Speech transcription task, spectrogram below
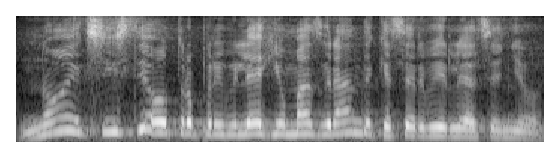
No existe otro privilegio más grande que servirle al Señor.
